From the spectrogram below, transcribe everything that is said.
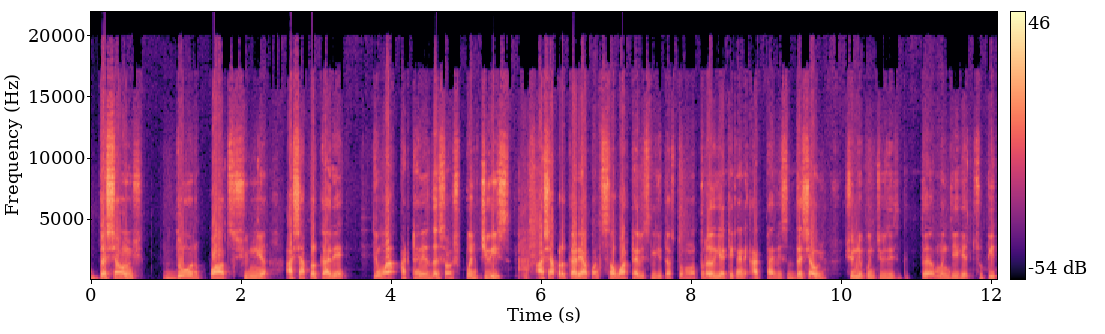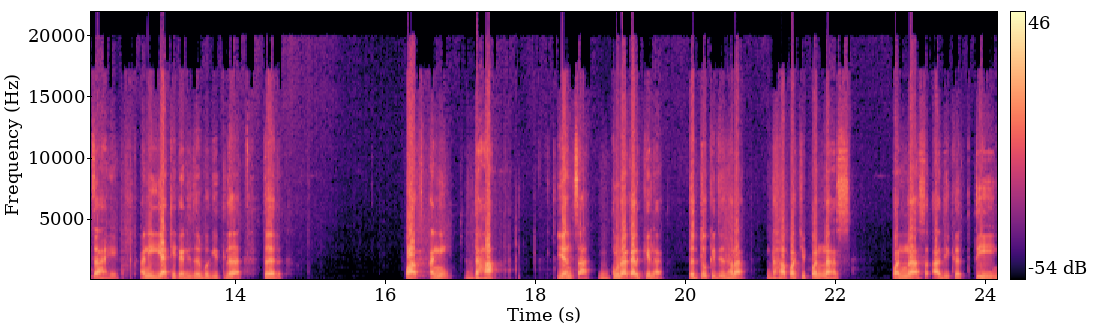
दशांश दोन पाच शून्य अशा प्रकारे किंवा अठ्ठावीस दशांश पंचवीस अशा प्रकारे आपण सव्वा अठ्ठावीस लिहित असतो. मात्र या ठिकाणी अठ्ठावीस दशांश शून्य पंचवीस लिहितं म्हणजे हे चुकीचं आहे. आणि या ठिकाणी जर बघितलं तर पाच आणि दहा यांचा गुणाकार केला तर तो किती झाला? दहा पाची पन्नास. पन्नास अधिक तीन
